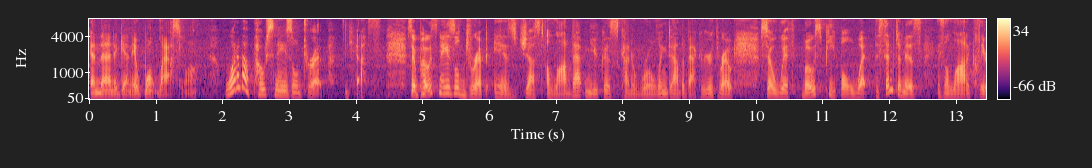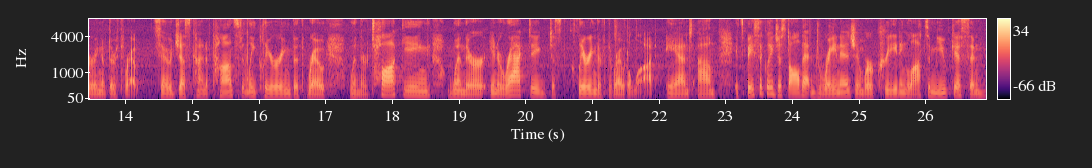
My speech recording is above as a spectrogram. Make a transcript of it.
And then again, it won't last long. What about postnasal drip? Yes. So postnasal drip is just a lot of that mucus kind of rolling down the back of your throat. So with most people, what the symptom is, is a lot of clearing of their throat. So just kind of constantly clearing the throat when they're talking, when they're interacting, just clearing their throat a lot. And um, it's basically just all that drainage, and we're creating lots of mucus, and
